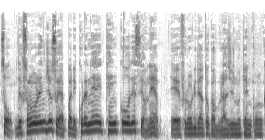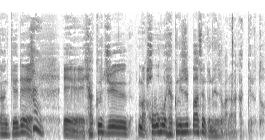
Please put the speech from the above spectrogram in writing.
そう。で、そのオレンジジュースがやっぱり、これね、天候ですよね。えーフロリダとかブラジルの天候の関係で、はいえー110、まあ、ほぼほぼ120%年初から上がってると。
